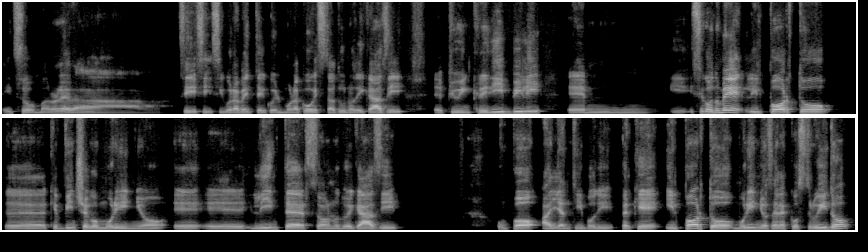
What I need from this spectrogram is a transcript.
insomma, non era... Sì, sì, sicuramente quel Monaco è stato uno dei casi eh, più incredibili. Ehm, secondo me il Porto eh, che vince con Mourinho e, e l'Inter sono due casi un po' agli antipodi, perché il Porto Murigno se l'è costruito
